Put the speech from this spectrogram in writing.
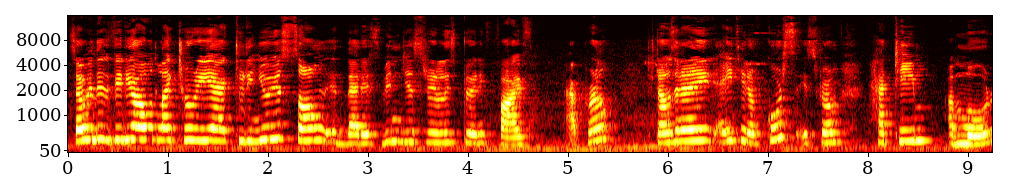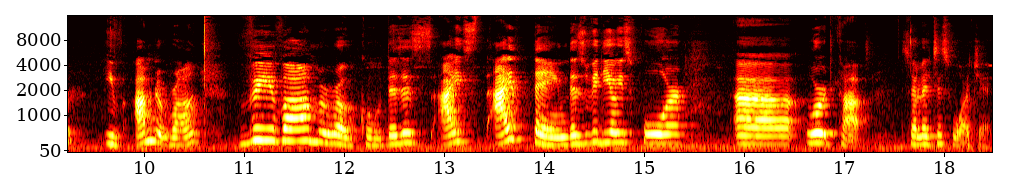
So in this video i would like to react to the newest song that has been just released 25 april 2018 of course it's from Hatim Ammor if I'm not wrong. Viva Morocco. This is I I think this video is for uh, World Cup. So let's just watch it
